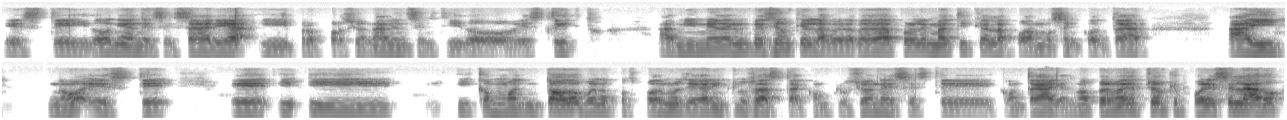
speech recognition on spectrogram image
este, idónea, necesaria y proporcional en sentido estricto. A mí me da la impresión que la verdadera problemática la podamos encontrar ahí, ¿no? Este, eh, y, y, y, como en todo, bueno, pues podemos llegar incluso hasta conclusiones este, contrarias, ¿no? Pero me da la impresión que por ese lado,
